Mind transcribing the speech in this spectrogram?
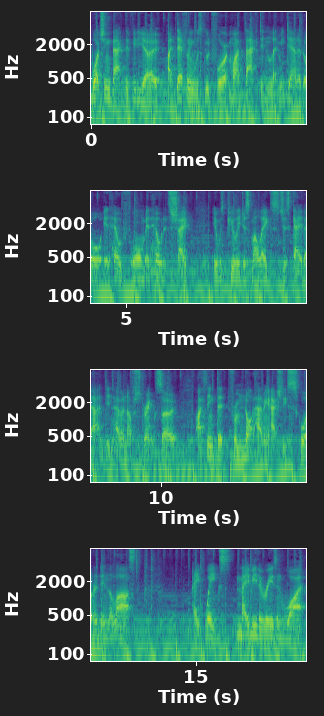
watching back the video, I definitely was good for it. My back didn't let me down at all. It held form, it held its shape. It was purely just my legs just gave out and didn't have enough strength. So I think that from not having actually squatted in the last eight weeks may be the reason why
